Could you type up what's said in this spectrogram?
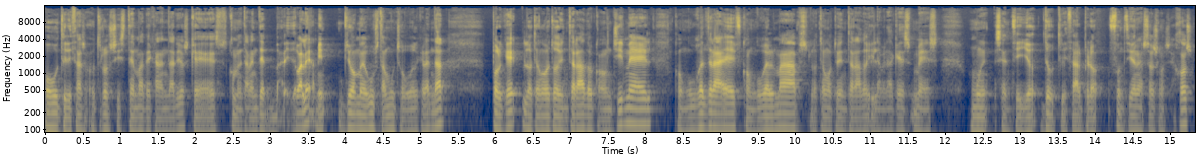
o utilizas otro sistema de calendarios que es completamente válido, ¿vale? A mí yo me gusta mucho Google Calendar porque lo tengo todo integrado con Gmail, con Google Drive, con Google Maps, lo tengo todo integrado y la verdad que es, me es muy sencillo de utilizar, pero funcionan estos consejos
